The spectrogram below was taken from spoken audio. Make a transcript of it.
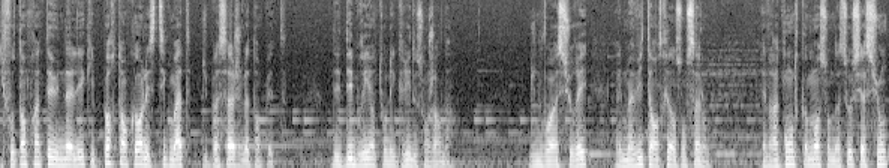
il faut emprunter une allée qui porte encore les stigmates du passage de la tempête. Des débris entourent les grilles de son jardin. D'une voix assurée, elle m'invite à entrer dans son salon. Elle raconte comment son association,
